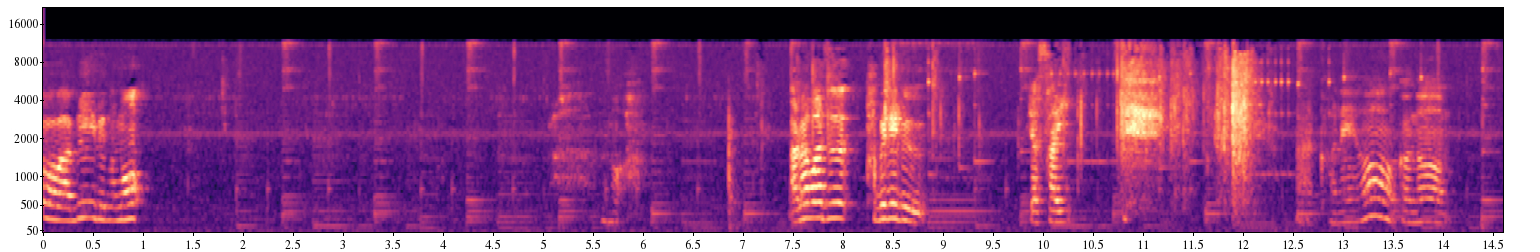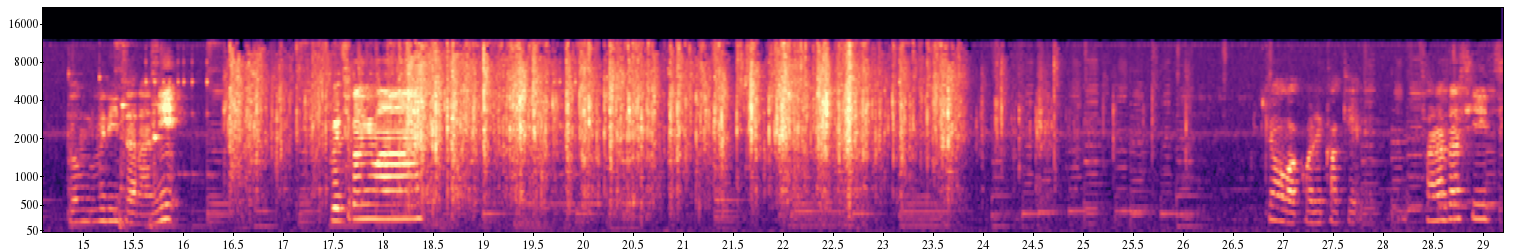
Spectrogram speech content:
日はビール飲もう。ま洗わず食べれる野菜。あこれをこの丼皿にぶち込みます。今日はこれかけるサラダシーチ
